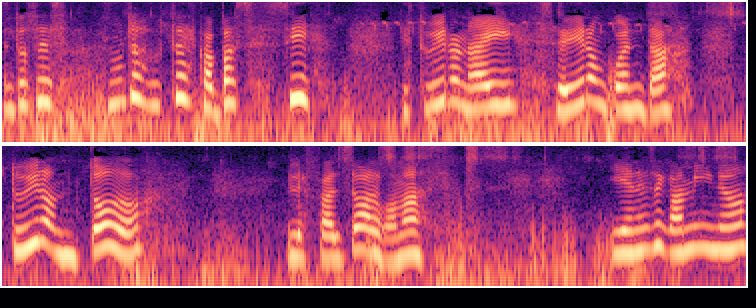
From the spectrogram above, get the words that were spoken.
Entonces, muchos de ustedes capaz sí, estuvieron ahí, se dieron cuenta, tuvieron todo y les faltó algo más. Y en ese camino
